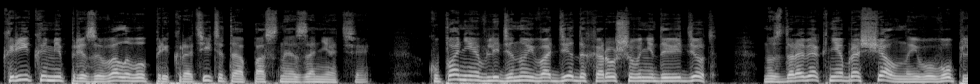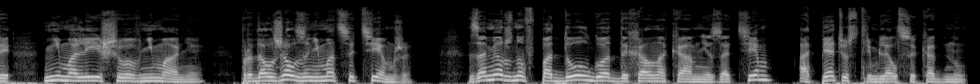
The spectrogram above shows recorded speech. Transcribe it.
криками призывал его прекратить это опасное занятие. Купание в ледяной воде до хорошего не доведет, но здоровяк не обращал на его вопли ни малейшего внимания, продолжал заниматься тем же. Замерзнув подолгу, отдыхал на камне, затем опять устремлялся ко дну.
